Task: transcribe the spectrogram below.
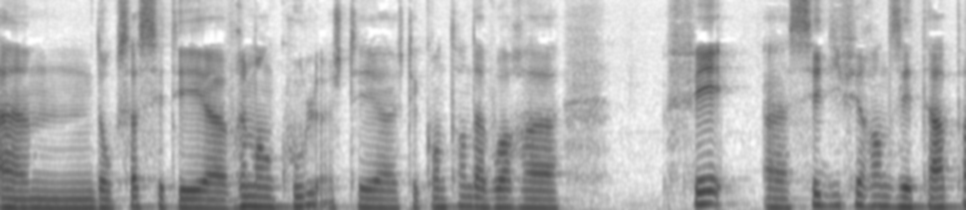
Euh, donc ça, c'était euh, vraiment cool. J'étais euh, content d'avoir euh, fait euh, ces différentes étapes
